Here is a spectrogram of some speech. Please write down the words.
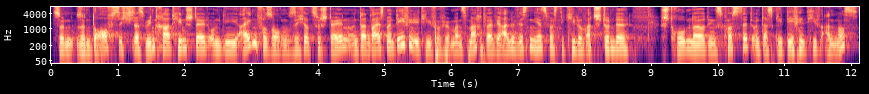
so ein, so ein Dorf sich das Windrad hinstellt, um die Eigenversorgung sicherzustellen. Und dann weiß man definitiv, wofür man es macht, weil wir alle wissen jetzt, was eine Kilowattstunde Strom neuerdings kostet. Und das geht definitiv anders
